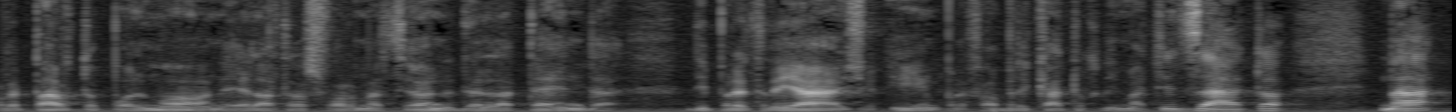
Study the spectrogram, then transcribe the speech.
reparto polmone e la trasformazione della tenda di pretriage in prefabbricato climatizzato, ma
